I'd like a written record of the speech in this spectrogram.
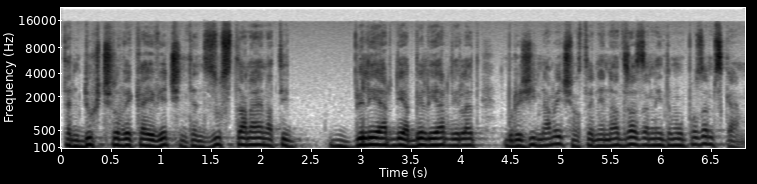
ten duch člověka je věčný, ten zůstane na ty biliardy a biliardy let, bude žít na věčnost, ten je nadřazený tomu pozemskému.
